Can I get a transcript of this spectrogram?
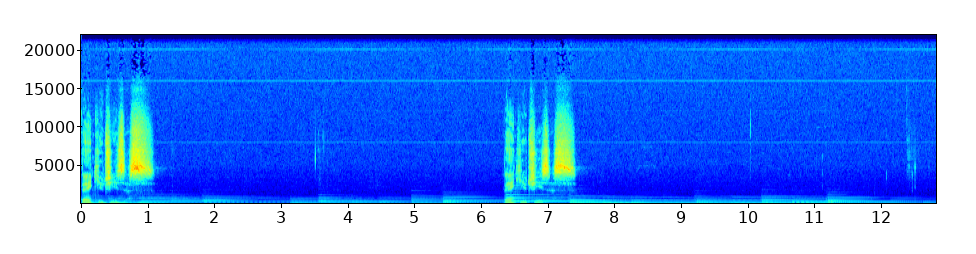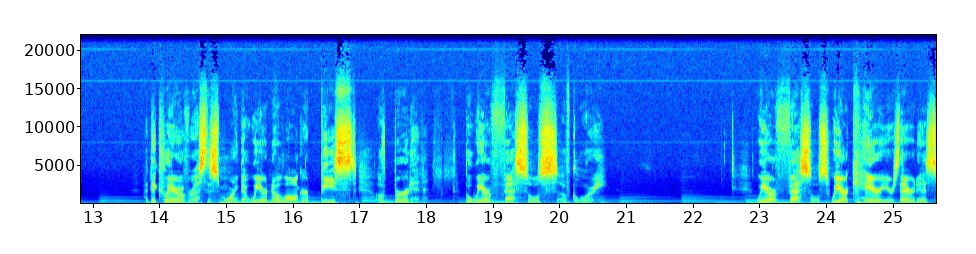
Thank you, Jesus. Thank you, Jesus. Declare over us this morning that we are no longer beasts of burden, but we are vessels of glory. We are vessels. We are carriers. There it is.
